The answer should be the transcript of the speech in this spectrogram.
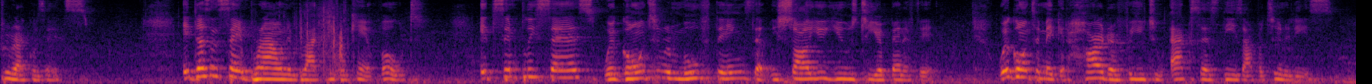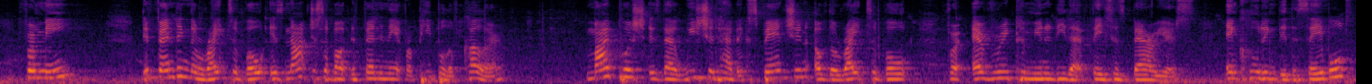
prerequisites. It doesn't say brown and black people can't vote. It simply says we're going to remove things that we saw you use to your benefit. We're going to make it harder for you to access these opportunities. For me, defending the right to vote is not just about defending it for people of color. My push is that we should have expansion of the right to vote for every community that faces barriers, including the disabled,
